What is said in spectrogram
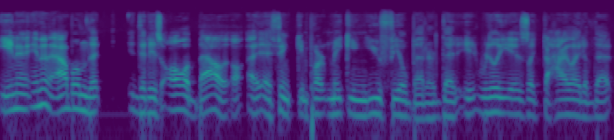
in a, in an album that that is all about uh, I, I think in part making you feel better that it really is like the highlight of that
